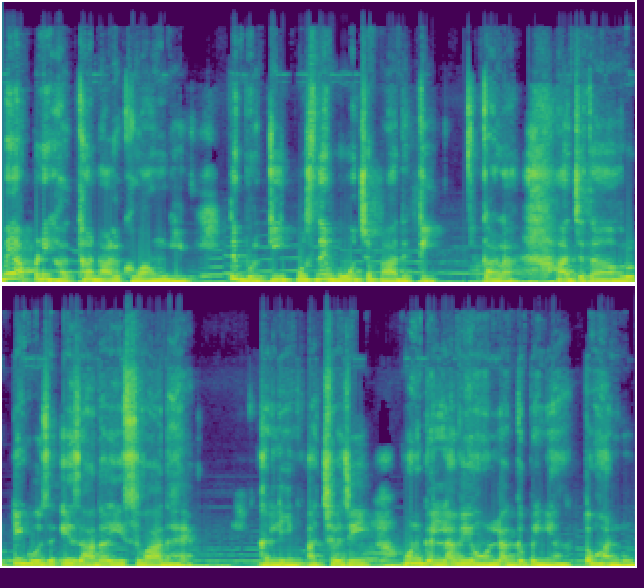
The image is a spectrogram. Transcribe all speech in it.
ਮੈਂ ਆਪਣੇ ਹੱਥਾਂ ਨਾਲ ਖਵਾਉਂਗੀ ਤੇ ਬੁਰਕੀ ਉਸਦੇ ਮੂੰਹ 'ਚ ਪਾ ਦਿੱਤੀ। ਕਾਲਾ, ਅੱਜ ਤਾਂ ਰੋਟੀ ਕੁਝ ਇਹ ਜ਼ਿਆਦਾ ਹੀ ਸਵਾਦ ਹੈ। ਹਰਲੀਨ, ਅੱਛਾ ਜੀ, ਹੁਣ ਗੱਲਾਂ ਵੀ ਆਉਣ ਲੱਗ ਪਈਆਂ ਤੁਹਾਨੂੰ।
